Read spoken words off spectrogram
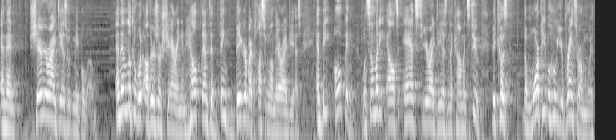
and then share your ideas with me below. And then look at what others are sharing and help them to think bigger by plussing on their ideas. And be open when somebody else adds to your ideas in the comments too, because the more people who you brainstorm with,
